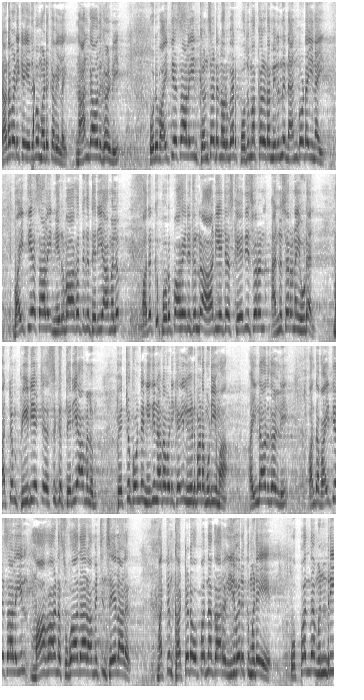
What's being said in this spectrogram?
நடவடிக்கை எதுவும் எடுக்கவில்லை? நான்காவது கேள்வி ஒரு வைத்தியசாலையின் கன்சல்டன் ஒருவர் பொதுமக்களிடமிருந்து நன்கொடையினை வைத்தியசாலை நிர்வாகத்துக்கு தெரியாமலும் அதற்கு பொறுப்பாக இருக்கின்ற ஆர்டிஎச்எஸ் கேதீஸ்வரன் அனுசரணையுடன் மற்றும் பிடிஎச்எஸ்க்கு தெரியாமலும் பெற்றுக்கொண்டு நிதி நடவடிக்கையில் ஈடுபட முடியுமா? ஐந்தாவது கேள்வி. அந்த வைத்தியசாலையில் மாகாண சுகாதார அமைச்சின் செயலாளர் மற்றும் கட்டட ஒப்பந்தக்காரர் இருவருக்கும் இடையே ஒப்பந்தமின்றி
